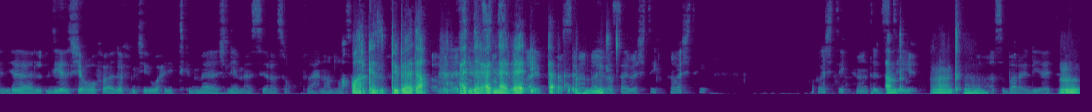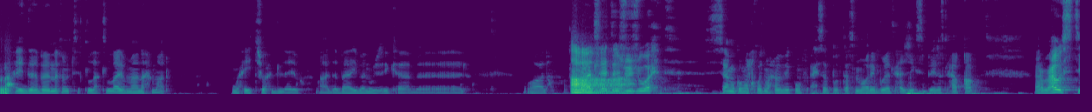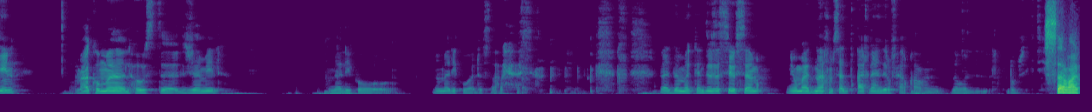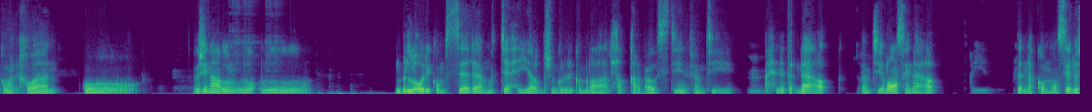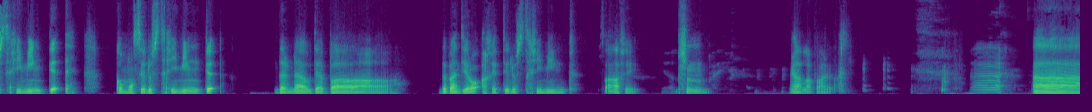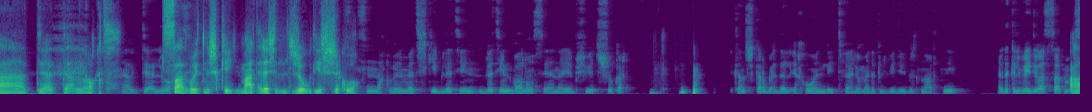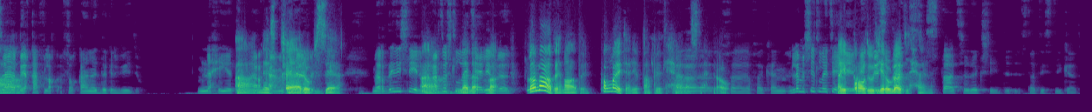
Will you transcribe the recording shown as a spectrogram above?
ديال ديال شي غفاله فهمتي الواحد يتكماش ليه مع السيراسون. فاحنا الله أخبار كتبي بعدا. عندنا عندنا علاء. واش شتي شتي شتي انت دزتي أصبر عليا. حيت دابا أنا فهمتي طلعت اللايف معنا حمار. وحيدت واحد اللعيب دابا يبان وجهي كامل فوالا. آه. ثلاثة جوج واحد. السلام عليكم الخوت مرحبا بكم في أحسن بودكاست المغرب ولاد الحاج اكسبيرينس الحلقة 64 معكم ال host الجميل. مالك و ما مالك والو صراحة. بعد ما كندوز السي اسامة اليوم عندنا خمسة دقائق اللي غنديرو في الحلقة هذا هو ال objectif السلام عليكم الاخوان و جينا نبلغوا لكم السلام والتحية باش نقول لكم راه الحلقة 64 فهمتي؟ إحنا درناها فهمتي؟ lancer ناها. درنا كومونسي لو ستريمينغ كومونسي لو ستريمينغ درناه ودابا دابا نديرو اغيتي لو ستريمينغ صافي. باش. يلا باي. آه. آه دي على الوقت. صاد بغيت نشكي. ما عرفت علاش الجو ديال الشكوى. استنى قبل ما تشكي بلاتي بلاتي نفالونسي أنايا بشوية الشكر. كنشكر بعد الإخوان اللي تفاعلوا مع داك الفيديو درت نهار الاثنين. هذاك الفيديو أصلا آه. في القناة داك الفيديو. من ناحية آه الناس تفاعلوا بزاف. ما رضيتيش ليه عرفت واش طليتي عليه ولا لا ناضي ناضي طليت عليه بطبيعة الحال اصاحبي فكان لا ماشي طليتي عليه اي برودو ديال ولاد الحال. stats وداك الشيء statistique ات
